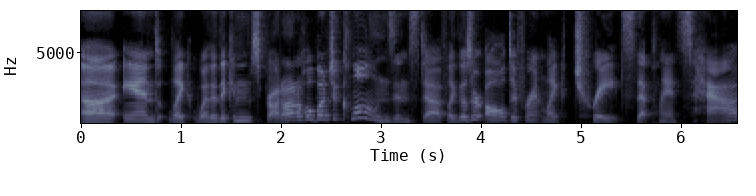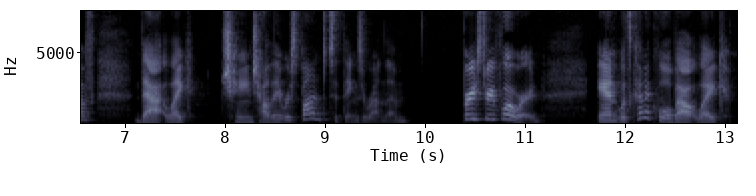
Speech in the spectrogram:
Uh, and, like, whether they can sprout out a whole bunch of clones and stuff. Like, those are all different, like, traits that plants have that, like, change how they respond to things around them. Very straightforward. And what's kind of cool about, like,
